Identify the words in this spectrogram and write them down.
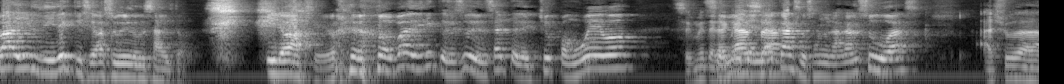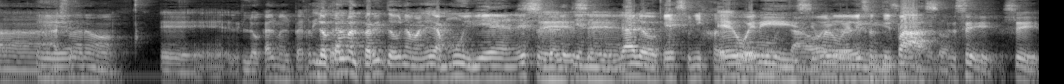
va a ir directo y se va a subir de un salto. Y lo hace, va directo, se sube de un salto, le chupa un huevo, se mete se la mete casa. en la casa usando unas ganzúas. Ayuda. Eh, ayuda no. Eh, lo calma el perrito. Lo calma el perrito de una manera muy bien. Eso Sí, es lo que tiene sí. Lalo, que es un hijo de Es puta. buenísimo, es Es un buenísimo. tipazo. Sí, sí.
